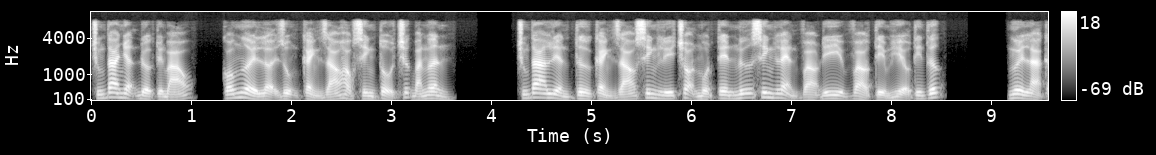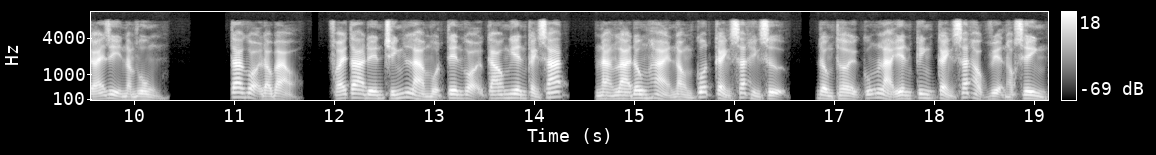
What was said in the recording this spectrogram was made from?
Chúng ta nhận được tuyên báo, có người lợi dụng cảnh giáo học sinh tổ chức bán ngân. Chúng ta liền từ cảnh giáo sinh lý chọn một tên nữ sinh lẻn vào đi vào tìm hiểu tin tức. Ngươi là cái gì nằm vùng? Ta gọi đào bảo, phái ta đến chính là một tên gọi cao nghiên cảnh sát, nàng là Đông Hải nòng cốt cảnh sát hình sự, đồng thời cũng là yên kinh cảnh sát học viện học sinh.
